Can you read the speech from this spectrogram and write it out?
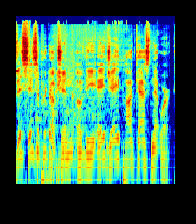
This is a production of the AJ Podcast Network.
